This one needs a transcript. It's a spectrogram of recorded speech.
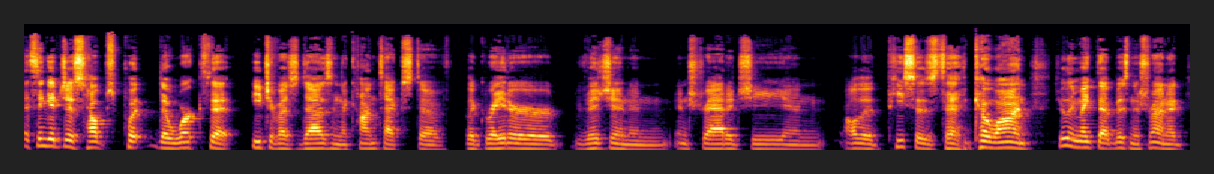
I think it just helps put the work that each of us does in the context of the greater vision and, and strategy and all the pieces that go on to really make that business run. It,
